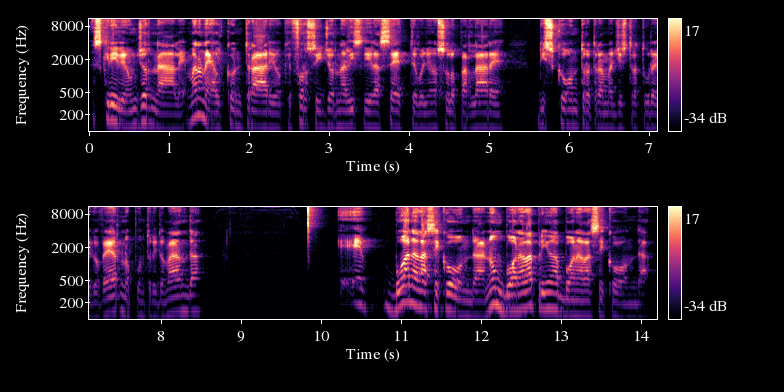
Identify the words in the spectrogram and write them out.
scrive un giornale, ma non è al contrario che forse i giornalisti di La Sette vogliono solo parlare di scontro tra magistratura e governo, punto di domanda? È buona la seconda, non buona la prima, buona la seconda.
